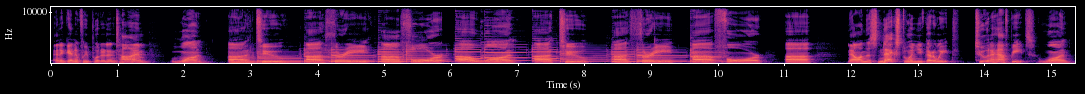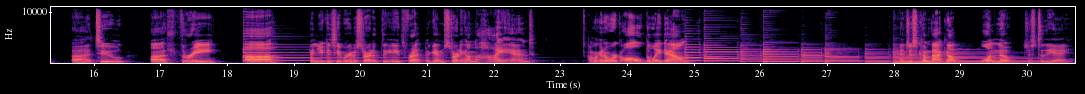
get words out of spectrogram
And again, if we put it in time, one, uh, two, uh, three, uh, four, uh, one, uh, two, uh, three, uh, four. Uh. Now on this next one, you've got to wait two and a half beats. One, uh, two, uh, three, uh, and you can see we're going to start at the eighth fret, again starting on the high end, and we're going to work all the way down, and just come back up one note, just to the A.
